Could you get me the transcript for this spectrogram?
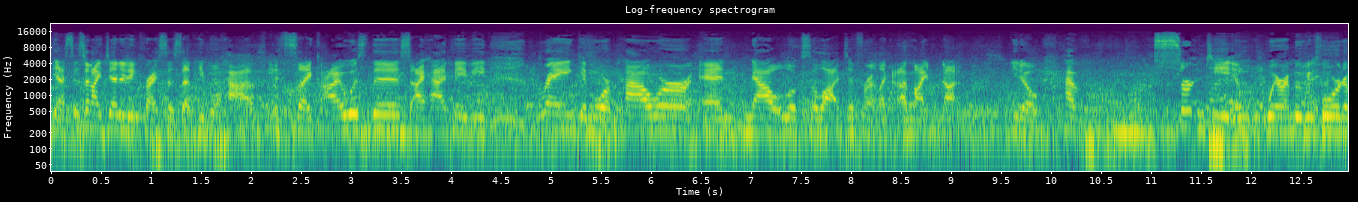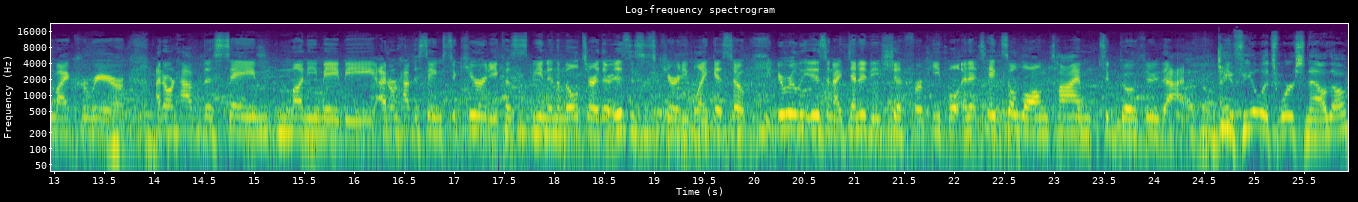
Yes, it's an identity crisis that people have. It's like I was this, I had maybe rank and more power, and now it looks a lot different. Like I might not, you know, have certainty in where I'm moving forward in my career. I don't have the same money, maybe. I don't have the same security because being in the military, there is this security blanket. So it really is an identity shift for people, and it takes a long time to go through that. Do you feel it's worse now, though?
